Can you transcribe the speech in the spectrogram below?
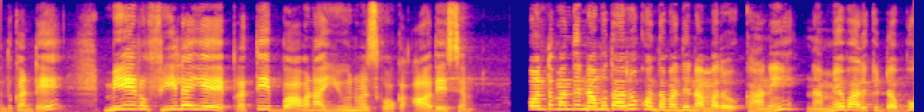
ఎందుకంటే మీరు ఫీల్ అయ్యే ప్రతి భావన యూనివర్స్కి ఒక ఆదేశం. కొంతమంది నమ్ముతారు కొంతమంది నమ్మరు. కానీ నమ్మేవారికి డబ్బు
